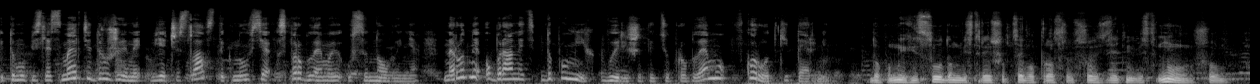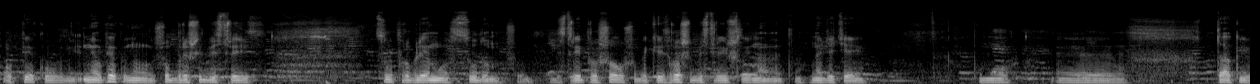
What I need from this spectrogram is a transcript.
і тому після смерті дружини В'ячеслав стикнувся з проблемою усиновлення. Народний обранець допоміг вирішити цю проблему в короткий термін. допоміг із судом швидше, щоб цей вопрос, що з дітьми ну, щоб опеку, не опеку, ну, щоб вирішити швидше цю проблему з судом, щоб швидше пройшов, щоб якісь гроші швидше йшли на, на дітей. Тому е, так, і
